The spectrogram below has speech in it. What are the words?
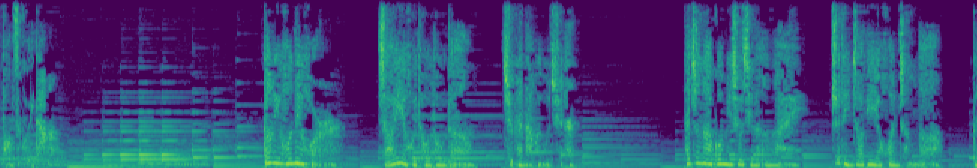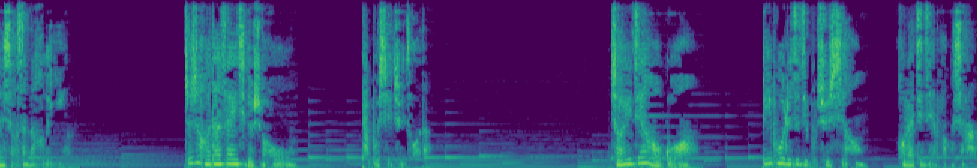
房子归他。刚离婚那会儿，小 A 也会偷偷的去看他朋友圈。他正大光明秀起了恩爱，置顶照片也换成了跟小三的合影。这是和他在一起的时候，他不屑去做的。小 A 煎熬过，逼迫着自己不去想，后来渐渐放下。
